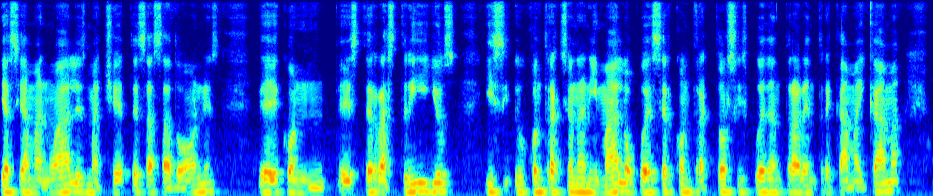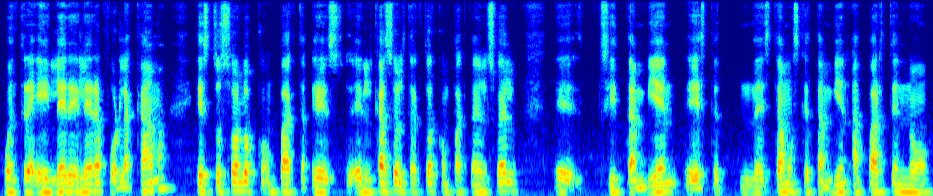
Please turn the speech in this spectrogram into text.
ya sea manuales, machetes, asadones, eh, con este, rastrillos y contracción animal o puede ser contractor si puede entrar entre cama y cama o entre hilera y hilera por la cama. Esto solo compacta, es, en el caso del tractor compacta en el suelo. Eh, si también este, necesitamos que también aparte no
